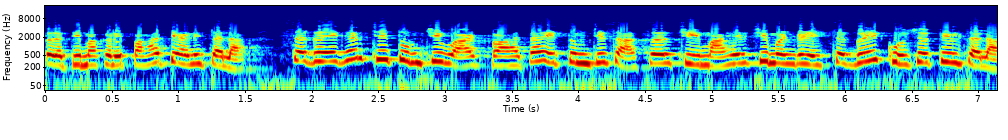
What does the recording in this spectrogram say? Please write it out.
प्रतिमाकडे पाहते आणि चला सगळे घरचे तुमची वाट पाहत आहेत तुमची सासरची माहेरची मंडळी सगळे खुश होतील चला.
